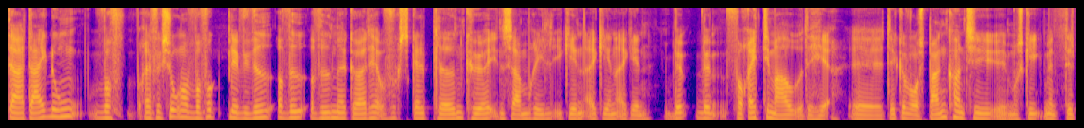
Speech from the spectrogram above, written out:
der, der er ikke nogen hvor, refleksioner, hvorfor bliver vi ved og ved og ved med at gøre det her? Hvorfor skal pladen køre i den samme rille igen og igen og igen? Hvem, hvem får rigtig meget ud af det her? Øh, det gør vores bankkonti øh, måske, men det,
